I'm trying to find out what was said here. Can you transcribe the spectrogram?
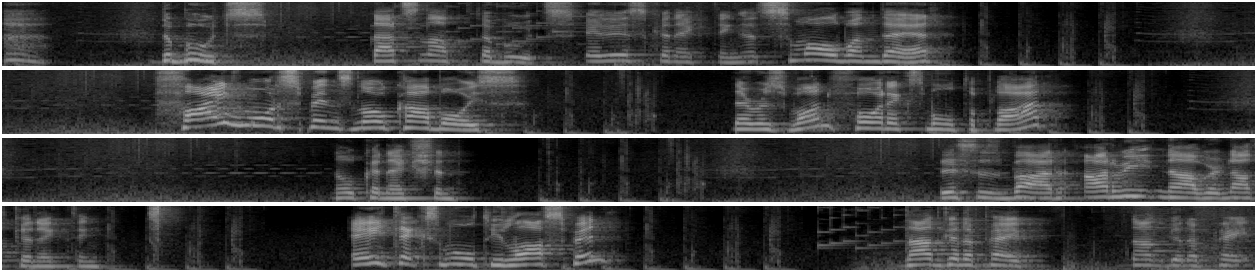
the boots. That's not the boots. It is connecting. A small one there. Five more spins, no cowboys. There is one 4x multiplier. No connection. This is bad. Are we? No, we're not connecting. 8x multi last spin. Not gonna pay. Not gonna pay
